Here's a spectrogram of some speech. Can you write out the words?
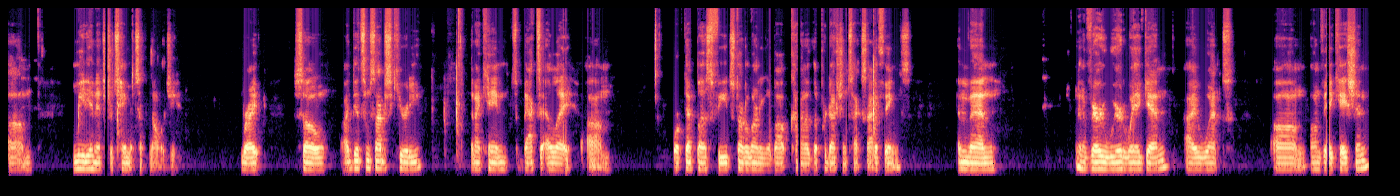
um, media and entertainment technology, right? So I did some cybersecurity. Then I came back to LA, um, worked at BuzzFeed, started learning about kind of the production tech side of things. And then, in a very weird way, again, I went um, on vacation.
